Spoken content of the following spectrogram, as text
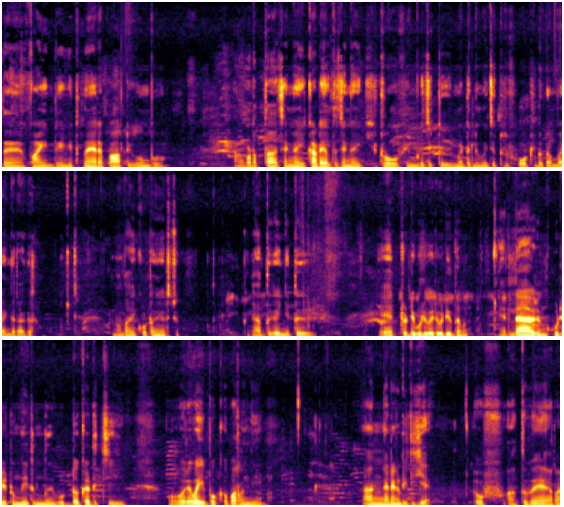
ടു അപ്പോഴത്തെ ഫൈനൽ കഴിഞ്ഞിട്ട് നേരെ പാർട്ടി പോകുമ്പോൾ അവിടുത്തെ ചങ്ങായി കടയിലത്തെ ചെങ്ങായിക്ക് ട്രോഫിയും പിടിച്ചിട്ട് മെഡലും വെച്ചിട്ട് ഒരു ഫോട്ടോ എടുക്കാൻ ഭയങ്കര ആഗ്രഹം. അതായിക്കോട്ടെ എന്ന് വിചാരിച്ചു. പിന്നെ അത് കഴിഞ്ഞിട്ട് ഏറ്റവും അടിപൊളി പരിപാടി ഇതാണ്. എല്ലാവരും കൂടിയിട്ടൊന്ന് ഇരുന്ന് ഫുഡൊക്കെ അടിച്ച് ഓരോ വൈബൊക്കെ പറഞ്ഞ് അങ്ങനെ അങ്ങോട്ട് ഇരിക്കുക ഓഫ് അത് വേറെ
